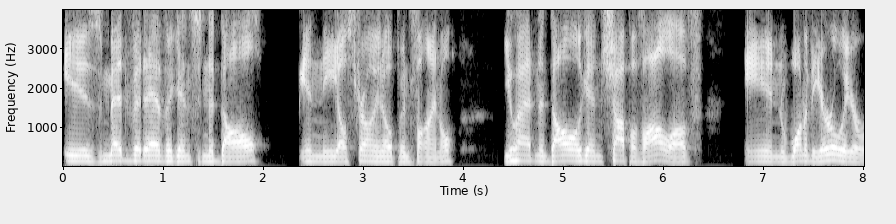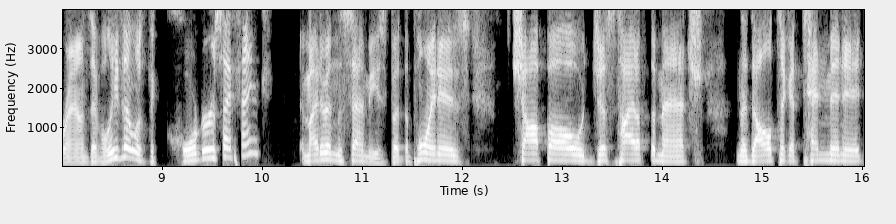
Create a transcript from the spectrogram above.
is Medvedev against Nadal in the Australian Open final. You had Nadal against Shapovalov in one of the earlier rounds. I believe that was the quarters, I think. It might have been the semis, but the point is Shapo just tied up the match. Nadal took a 10 minute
